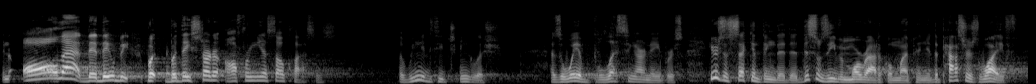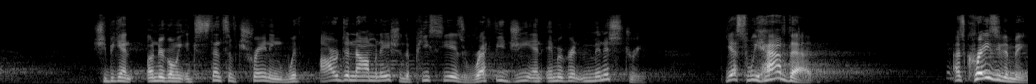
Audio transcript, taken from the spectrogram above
and all that, they, they would be, but, but they started offering ESL classes. That we need to teach English as a way of blessing our neighbors. Here's the second thing they did. This was even more radical, in my opinion. The pastor's wife, she began undergoing extensive training with our denomination, the PCA's Refugee and Immigrant Ministry. Yes, we have that. That's crazy to me.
